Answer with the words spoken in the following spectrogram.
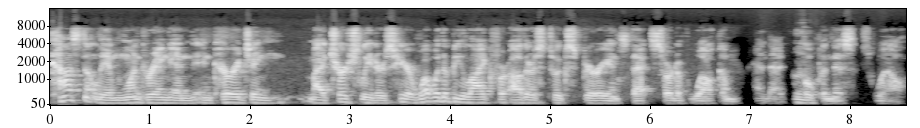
constantly am wondering and encouraging my church leaders here what would it be like for others to experience that sort of welcome and that mm. openness as well?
